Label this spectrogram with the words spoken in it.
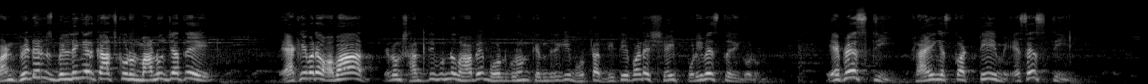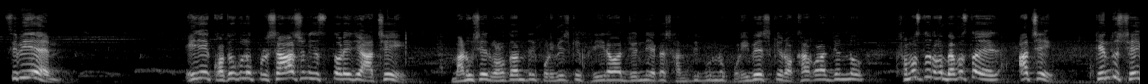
কনফিডেন্স বিল্ডিংয়ের কাজ করুন, মানুষ যাতে একেবারে অবাধ এবং শান্তিপূর্ণভাবে ভোট গ্রহণ কেন্দ্রে গিয়ে ভোটটা দিতে পারে, সেই পরিবেশ তৈরি করুন। FST flying squad team SST CBM এই যে কতগুলো প্রশাসনিক স্তরে যে আছে মানুষের গণতান্ত্রিক পরিবেশকে ফিরিয়ে দেওয়ার জন্য, একটা শান্তিপূর্ণ পরিবেশকে রক্ষা করার জন্য সমস্ত রকম ব্যবস্থা আছে। কিন্তু সেই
